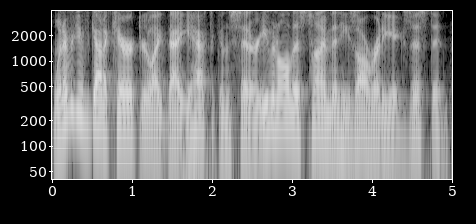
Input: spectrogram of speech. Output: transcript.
whenever you've got a character like that, you have to consider even all this time that he's already existed.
